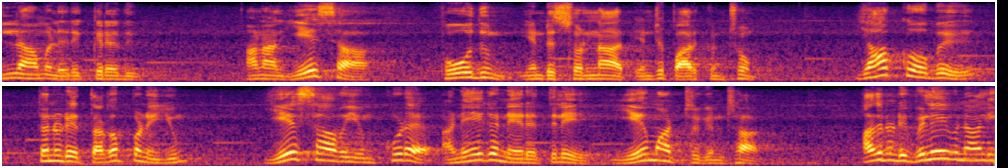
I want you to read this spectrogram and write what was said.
இல்லாமல் இருக்கிறது. ஆனால் ஏசா போதும் என்று சொன்னார் என்று பார்க்கின்றோம். யாக்கோபு தன்னுடைய தகப்பனையும் ஏசாவையும் கூட அநேக நேரத்திலே ஏமாற்றுகின்றார். அதனுடைய விளைவினாலே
